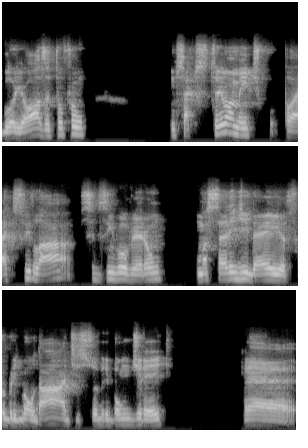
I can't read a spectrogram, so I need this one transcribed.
gloriosa, então foi um, um século extremamente complexo e lá se desenvolveram uma série de ideias sobre igualdade, sobre bom direito, é,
